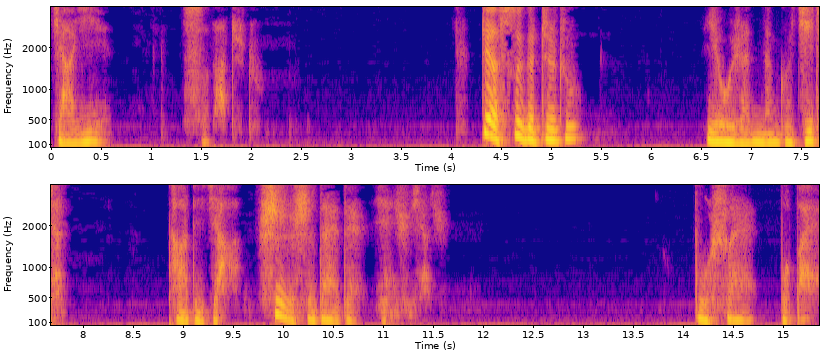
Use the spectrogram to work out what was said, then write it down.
家业。四大支柱，这四个支柱，有人能够继承，他的家世世代代延续下去，不衰不败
